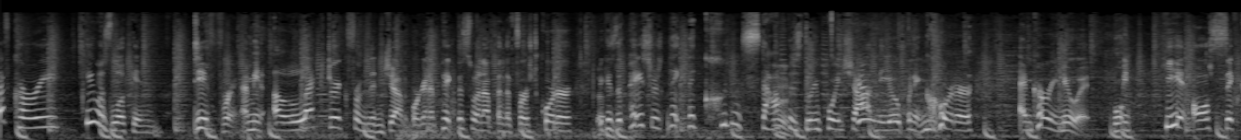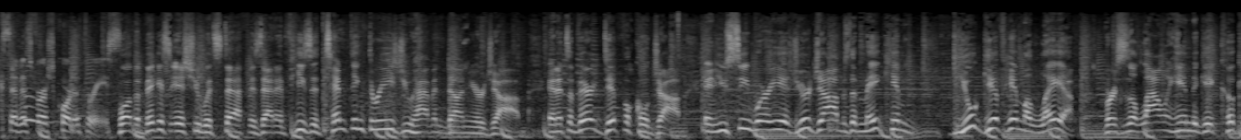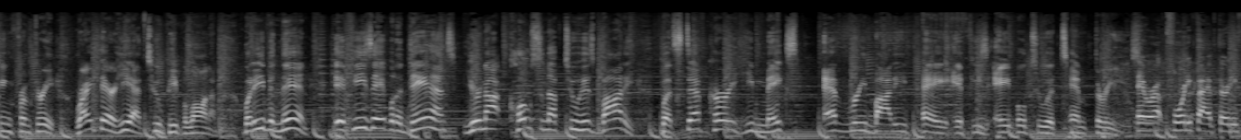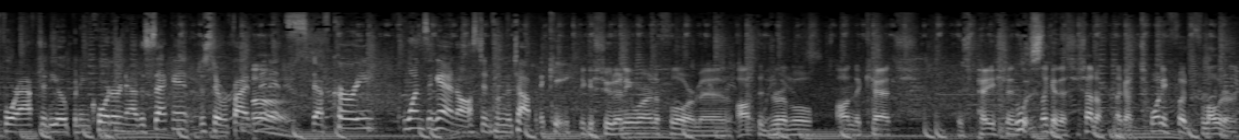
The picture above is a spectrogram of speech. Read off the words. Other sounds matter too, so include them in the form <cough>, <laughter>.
Steph Curry, he was looking different. I mean, electric from the jump. We're going to pick this one up in the first quarter because the Pacers, they, they couldn't stop his mm. three point shot in the opening quarter, and Curry knew it. I mean, he hit all six of his first quarter threes. Well, the biggest issue with Steph is that if he's attempting threes, you haven't done your job. And it's a very difficult job. And you see where he is. Your job is to make him you'll give him a layup versus allowing him to get cooking from three. Right there, he had two people on him. But even then, if he's able to dance, you're not close enough to his body. But Steph Curry, he makes everybody pay if he's able to attempt threes. They were up 45 34 after the opening quarter. Now the second, just over five oh. minutes. Steph Curry, once again, Austin from the top of the key. He can shoot anywhere on the floor, man. Off the dribble, on the catch, his patience. Look at this. He shot a, like a 20 foot floater.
